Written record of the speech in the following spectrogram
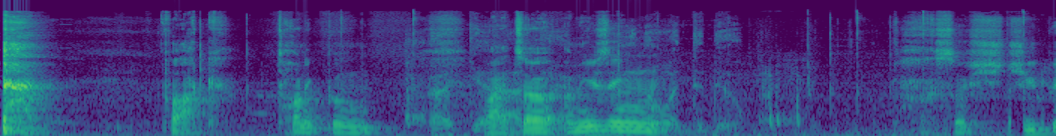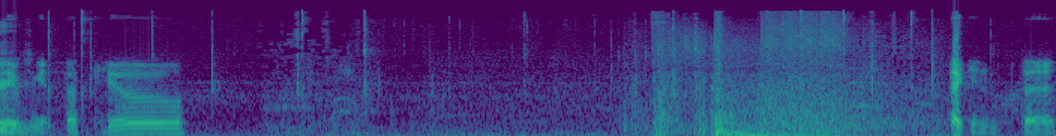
Then. Fuck. Tonic boom. Alright, so I'm using. So See if stupid. can get first kill. Second, third.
